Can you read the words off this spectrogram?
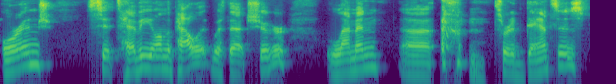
Orange sits heavy on the palate with that sugar. Lemon uh, sort of dances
